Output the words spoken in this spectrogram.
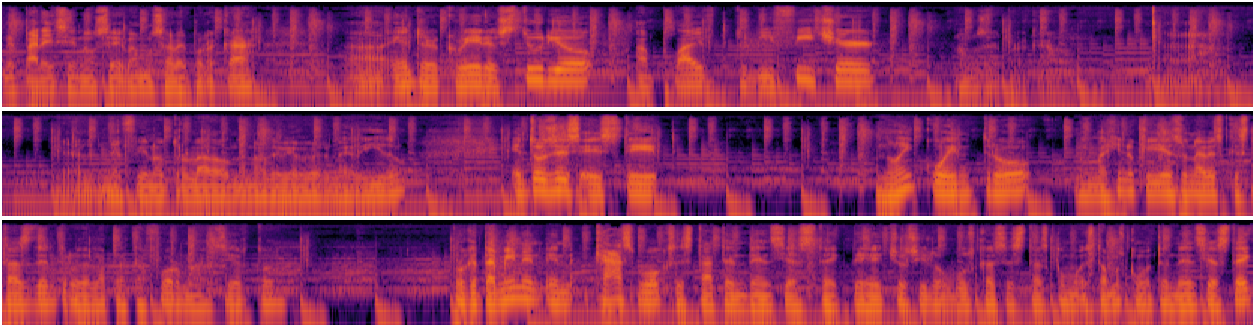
Me parece, no sé. Vamos a ver por acá. Uh, enter Creative Studio. Apply to be featured. Vamos a ver por acá. Ah, me fui en otro lado donde no debía haberme ido. Entonces, este. No encuentro me imagino que ya es una vez que estás dentro de la plataforma, ¿cierto? Porque también en, Castbox está Tendencias Tech. De hecho, si lo buscas, estás como, estamos como Tendencias Tech.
